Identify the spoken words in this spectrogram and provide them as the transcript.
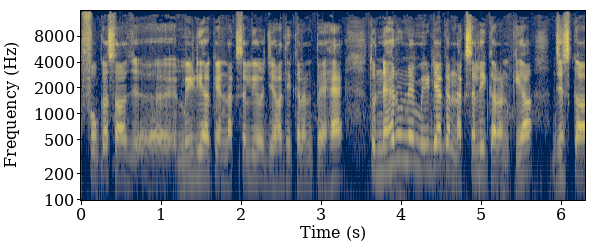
फोकस आज मीडिया के नक्सली और जिहादीकरण पे है। तो नेहरू ने मीडिया का नक्सलीकरण किया, जिसका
